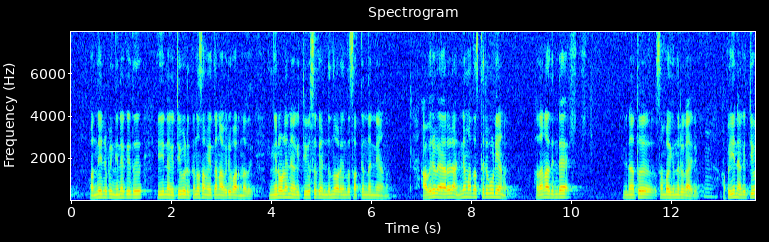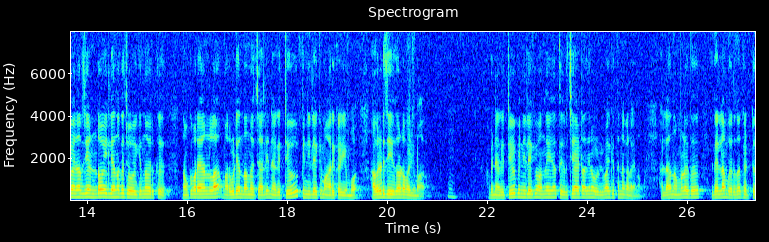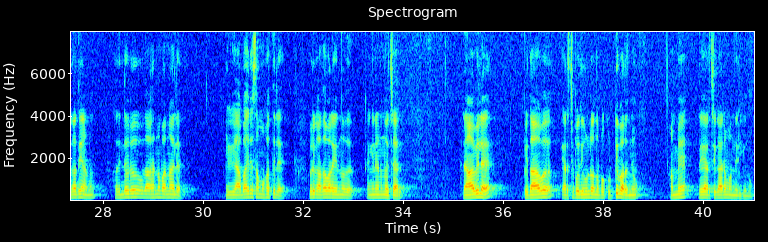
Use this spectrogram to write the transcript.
വന്നു കഴിഞ്ഞപ്പോൾ ഇങ്ങനെയൊക്കെ ഇത് ഈ നെഗറ്റീവ് എടുക്കുന്ന സമയത്താണ് അവർ പറഞ്ഞത്. ഇങ്ങനെയുള്ള നെഗറ്റീവ്സ് ഒക്കെ ഉണ്ടെന്ന് പറയുന്നത് സത്യം തന്നെയാണ്. അവർ വേറൊരു അന്യമതസ്ഥർ കൂടിയാണ്. അതാണ് അതിന്റെ ഇതിനകത്ത് സംഭവിക്കുന്നൊരു കാര്യം. അപ്പോൾ ഈ നെഗറ്റീവ് എനർജി ഉണ്ടോ ഇല്ല എന്നൊക്കെ ചോദിക്കുന്നവർക്ക് നമുക്ക് പറയാനുള്ള മറുപടി എന്താണെന്ന് വെച്ചാൽ നെഗറ്റീവ് പിന്നിലേക്ക് മാറിക്കഴിയുമ്പോൾ അവരുടെ ജീവിതത്തോടെ വഴി മാറും. അപ്പോൾ നെഗറ്റീവ് പിന്നിലേക്ക് വന്നു കഴിഞ്ഞാൽ തീർച്ചയായിട്ടും അതിനെ ഒഴിവാക്കി തന്നെ കളയണം. അല്ലാതെ നമ്മളിത് ഇതെല്ലാം വെറുതെ കെട്ടുകഥയാണ്. അതിന്റെ ഒരു ഉദാഹരണം പറഞ്ഞാൽ ഈ വ്യാപാരി സമൂഹത്തിലെ ഒരു കഥ പറയുന്നത് എങ്ങനെയാണെന്ന് വെച്ചാൽ രാവിലെ പിതാവ് ഇറച്ചിപ്പൊതി കൊണ്ട് വന്നപ്പോൾ കുട്ടി പറഞ്ഞു അമ്മേ ദേ ഇറച്ചിക്കാരൻ വന്നിരിക്കുന്നു.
